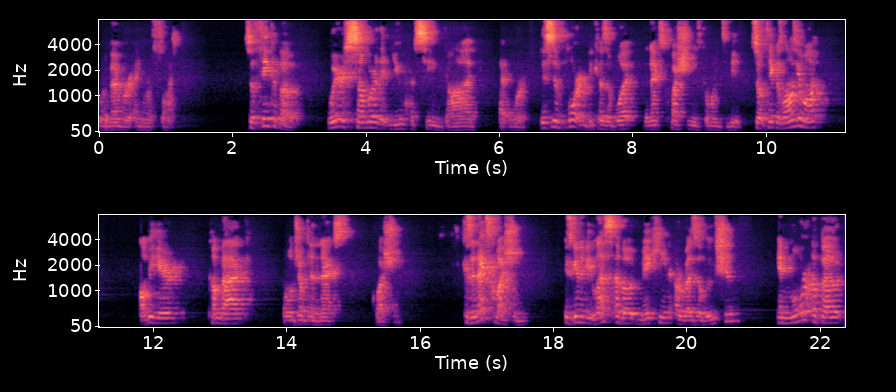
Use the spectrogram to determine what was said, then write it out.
remember and reflect. So, think about where is somewhere that you have seen God at work? This is important because of what the next question is going to be. So take as long as you want. I'll be here. Come back, and we'll jump into the next question. Because the next question is going to be less about making a resolution and more about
